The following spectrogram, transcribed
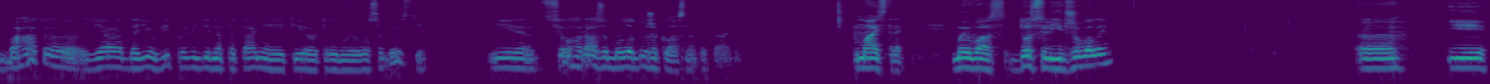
багато я даю відповіді на питання, які я отримую в особисті. І цього разу було дуже класне питання. Майстре, ми вас досліджували, е, і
